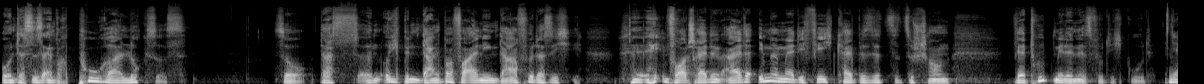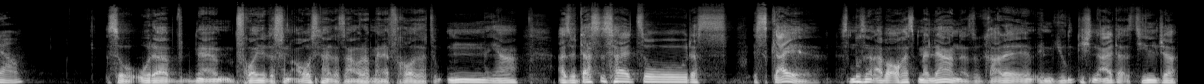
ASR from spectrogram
Und das ist einfach purer Luxus. So, das, und ich bin dankbar vor allen Dingen dafür, dass ich im fortschreitenden Alter immer mehr die Fähigkeit besitze zu schauen, wer tut mir denn jetzt wirklich gut? Ja. So, oder Freunde das von außen halt sagen, oder meine Frau sagt so, mm, ja. Also das ist halt so, das ist geil. Das muss man aber auch erstmal lernen. Also gerade im jugendlichen Alter als Teenager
